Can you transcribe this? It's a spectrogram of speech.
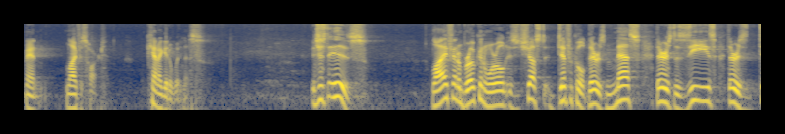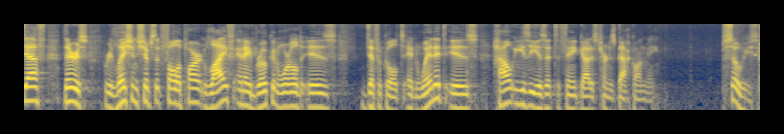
man, life is hard. Can I get a witness? It just is. Life in a broken world is just difficult. There is mess, there is disease, there is death, there is relationships that fall apart. Life in a broken world is difficult. And when it is, how easy is it to think God has turned his back on me? So easy.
